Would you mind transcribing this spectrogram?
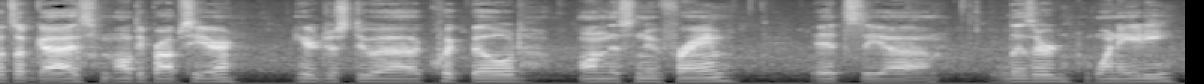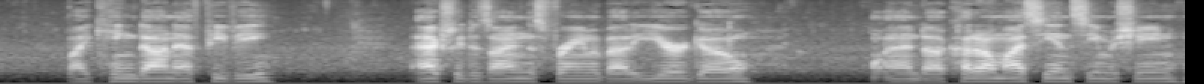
What's up guys, Multiprops here. Here just do a quick build on this new frame. It's the uh, Lizard 180 by Kingdon FPV. I actually designed this frame about a year ago and uh, cut it on my CNC machine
